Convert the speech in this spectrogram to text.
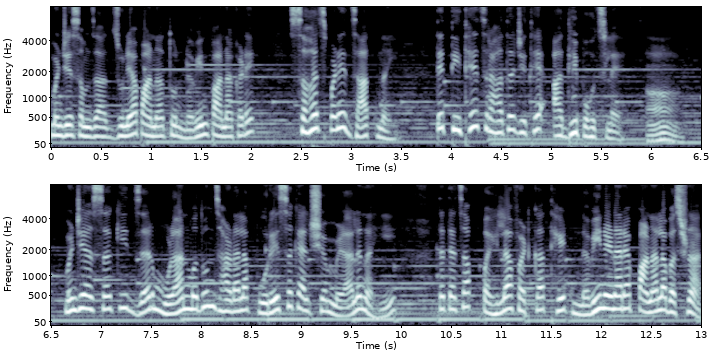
म्हणजे समजा जुन्या पानातून नवीन पानाकडे सहजपणे जात नाही. ते तिथेच राहतं जिथे आधी पोहोचलंय. म्हणजे असं की जर मुळांमधून झाडाला पुरेसं कॅल्शियम मिळालं नाही तर त्याचा पहिला फटका थेट नवीन येणाऱ्या पानाला बसणार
